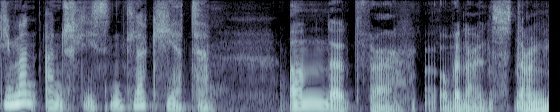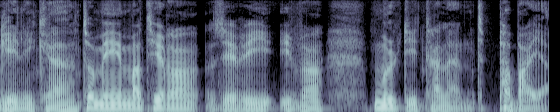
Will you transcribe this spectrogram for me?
die man anschließend lackierte. An dat war op Angelika Tomé Matira Serie iwwer Multitalent Pabaier.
